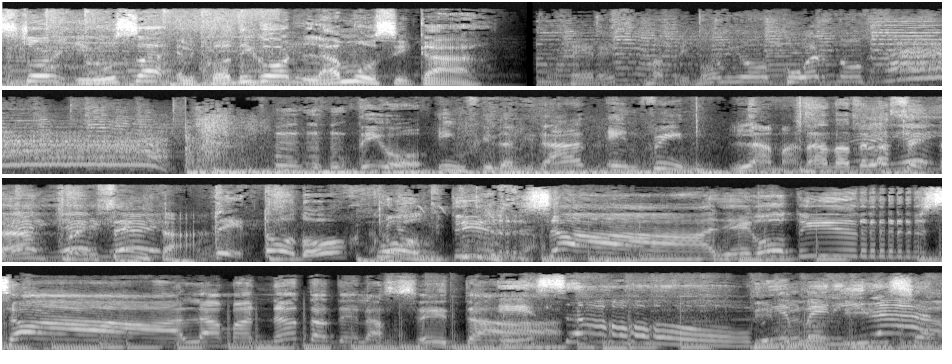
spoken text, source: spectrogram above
Store y usa el código La Música. Mujeres, matrimonio, cuernos. Digo, infidelidad, en fin, la manada de la Z presenta de todo con Tirsa. Llegó Tirsa, la manada de la Z. Eso. Dímelo, Bienvenida. Tirsa.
